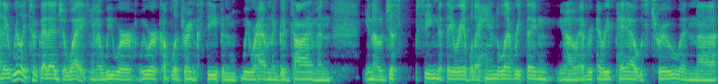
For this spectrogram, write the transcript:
And it really took that edge away. You know, we were we were a couple of drinks deep and we were having a good time and you know, just seeing that they were able to handle everything, you know, every every payout was true, and uh,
